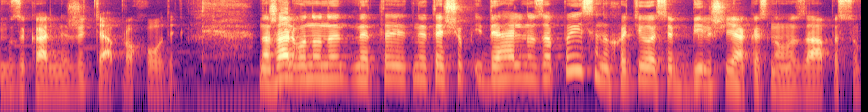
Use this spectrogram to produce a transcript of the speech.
музикальне життя проходить. На жаль, воно не, не, те, не те, щоб ідеально записано, хотілося б більш якісного запису.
